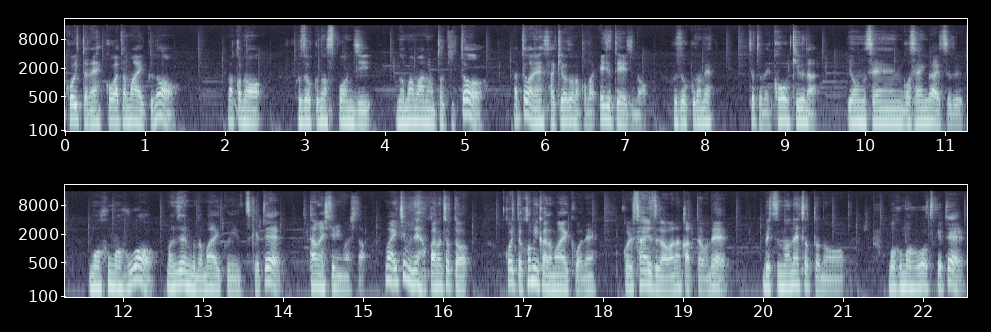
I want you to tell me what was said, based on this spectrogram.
こういったね、小型マイクの、まあ、この付属のスポンジのままの時と、あとはね、先ほどのこのエデュテージの付属のね、ちょっとね、高級な4000、5000ぐらいするモフモフを、まあ、全部のマイクにつけて試してみました。まあ一部ね、他のちょっとこういったコミカのマイクはね、これサイズが合わなかったので、別のね、ちょっとのモフモフをつけて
